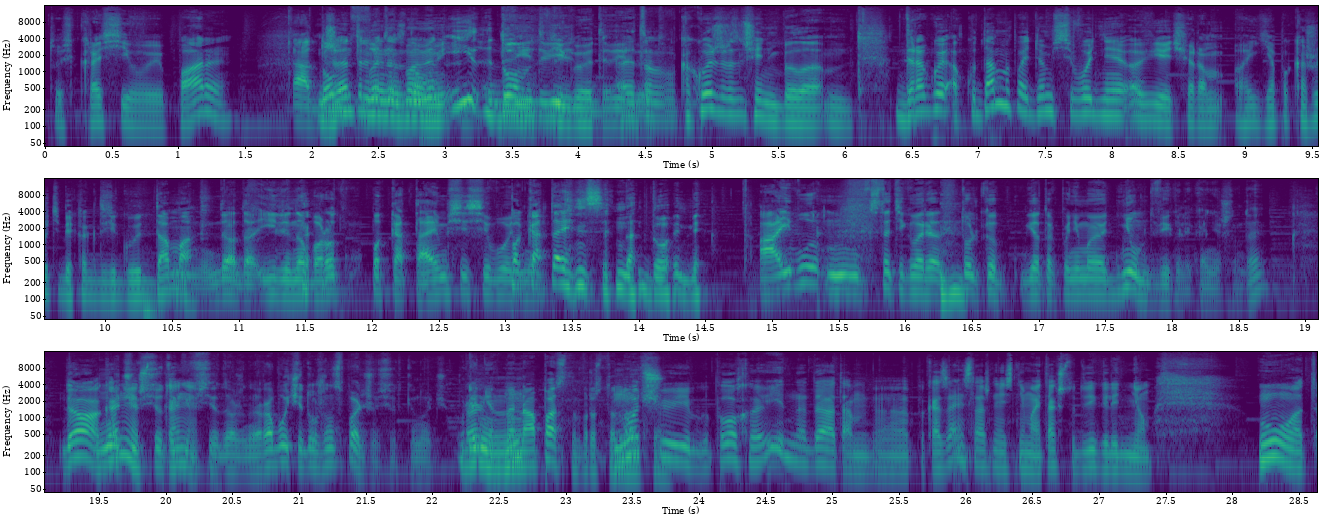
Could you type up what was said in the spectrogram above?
То есть красивые пары, А джентльмены с домом, и дви- дом дви- двигают. двигают. Это какое же развлечение было? Дорогой, а куда мы пойдем сегодня вечером? А Я покажу тебе, как двигают дома. Да, да. Или наоборот, покатаемся сегодня. Покатаемся на доме. А его, кстати говоря, только, я так понимаю, днем двигали, конечно, да? Да, ночью конечно, все-таки конечно. все должны. Рабочий должен спать же все-таки ночью. Да правильно? не, ну, наверное, опасно просто ночью. Ночью и плохо видно, да, там э, показания сложнее снимать, так что двигали днем. Вот.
